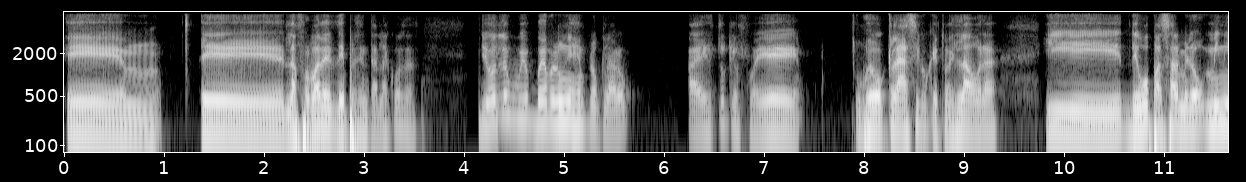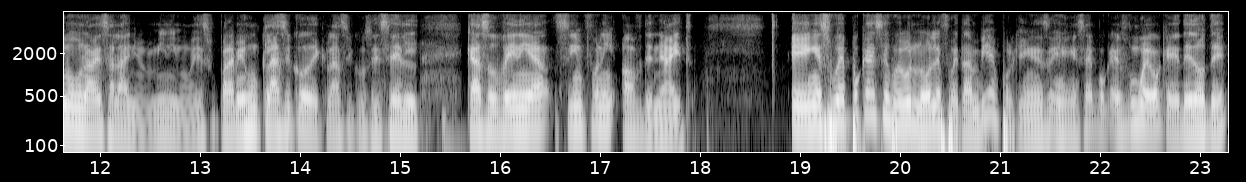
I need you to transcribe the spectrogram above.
em, eh, la forma de, presentar las cosas. Yo le voy, a poner un ejemplo claro a esto que fue un juego clásico, que todo es la hora y debo pasármelo mínimo una vez al año, mínimo. Es, para mí es un clásico de clásicos, es el Castlevania Symphony of the Night. En su época ese juego no le fue tan bien, porque en, esa época es un juego que es de 2D.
